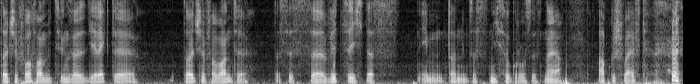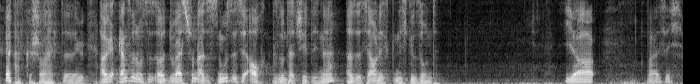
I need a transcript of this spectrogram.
deutsche Vorfahren, beziehungsweise direkte deutsche Verwandte. Das ist äh, witzig, dass eben dann das nicht so groß ist. Naja, abgeschweift. abgeschweift, sehr gut. Aber ganz gut, du weißt schon, also Snooze ist ja auch gesundheitsschädlich, ne? Also ist ja auch nicht, nicht gesund. Ja, weiß ich.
